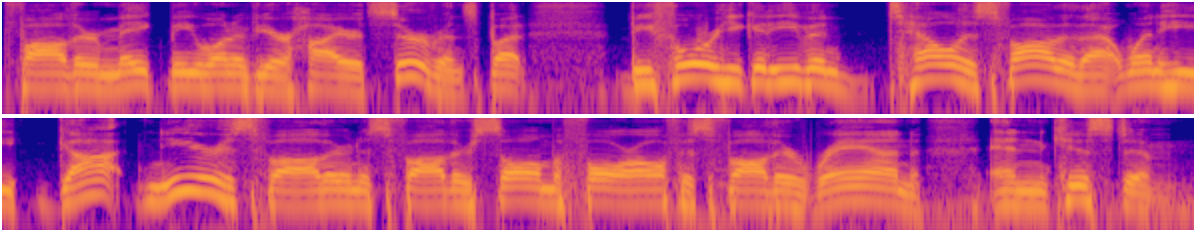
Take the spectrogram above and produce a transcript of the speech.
Father, make me one of your hired servants. But before he could even tell his father that, when he got near his father and his father saw him afar off, his father ran and kissed him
